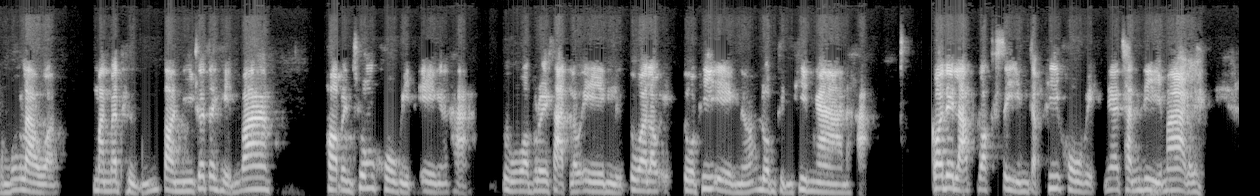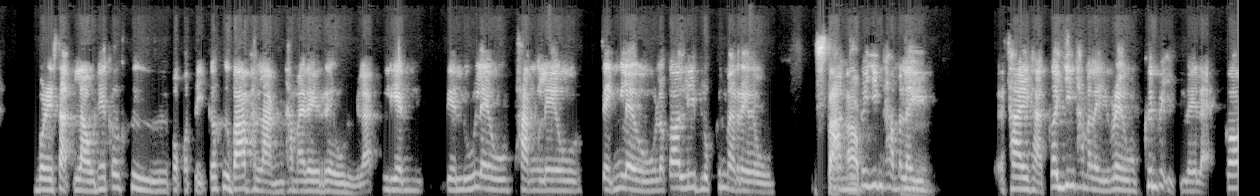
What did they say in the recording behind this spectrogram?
ของพวกเราอะ มันมาถึงตอนนี้ก็จะเห็นว่าพอเป็นช่วงโควิดเองอะค่ะ ตัวบริษัทเราเองหรือตัวเราตัวพี่เองเนาะรวมถึงทีมงานนะคะก็ได้รับวัคซีนจากพี่โควิด เนี่ยชั้นดีมากเลย บริษัทเราเนี่ยก็คือปกติก็คือบ้าพลังทำอะไรเร็วหรือละเรียนเรียนรู้เร็วพังเร็ว เจ๊งเร็ว แล้วก็รีบลุกขึ้นมาเร็วตอนนี้ก็ยิ่งทำอะไรใช่ค่ะ ก็ยิ่งทำอะไรเร็วขึ้นไปอีกเลยแหละ ก็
